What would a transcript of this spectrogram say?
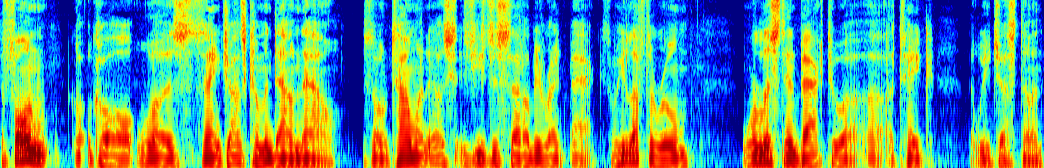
the phone call was saying John's coming down now. So Tom went. "Oh, He just said, "I'll be right back." So he left the room. We're listening back to a, a, a take that we had just done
